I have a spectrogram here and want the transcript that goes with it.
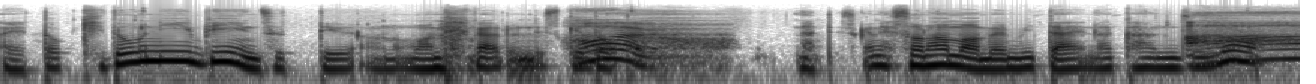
えっと、キドニービーンズっていうあの豆があるんですけど、はい、なんですかねそら豆みたいな感じの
